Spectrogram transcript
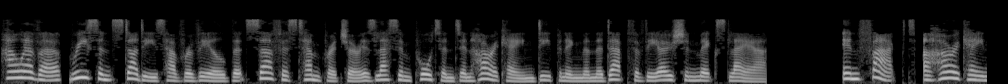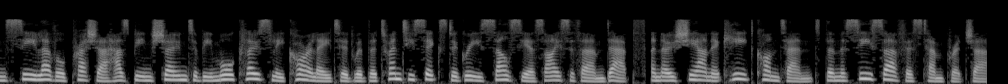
However, recent studies have revealed that surface temperature is less important in hurricane deepening than the depth of the ocean mixed layer. In fact, a hurricane's sea level pressure has been shown to be more closely correlated with the 26 degrees Celsius isotherm depth and oceanic heat content than the sea surface temperature.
